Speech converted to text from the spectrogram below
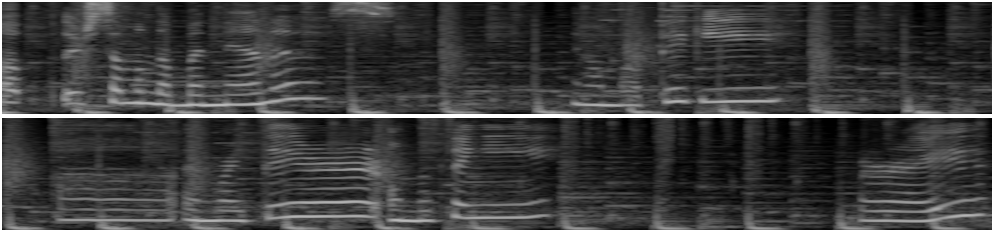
Up, there's some on the bananas. And on the piggy. Uh, and right there on the thingy. Alright.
